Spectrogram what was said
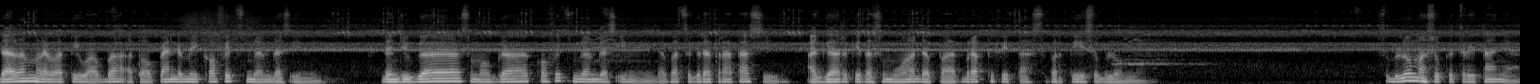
dalam melewati wabah atau pandemi COVID-19 ini. Dan juga semoga COVID-19 ini dapat segera teratasi agar kita semua dapat beraktivitas seperti sebelumnya. Sebelum masuk ke ceritanya,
